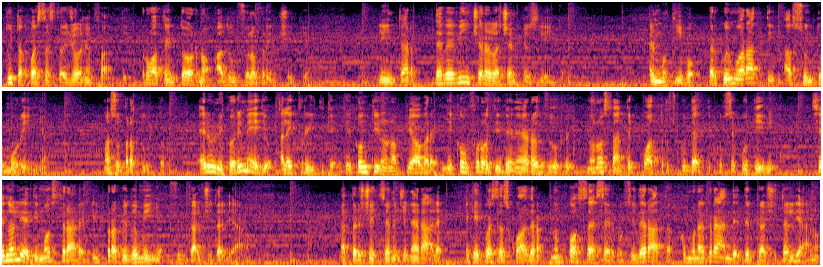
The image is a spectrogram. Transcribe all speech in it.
Tutta questa stagione, infatti, ruota intorno ad un solo principio. L'Inter deve vincere la Champions League. È il motivo per cui Moratti ha assunto Mourinho, ma soprattutto è l'unico rimedio alle critiche che continuano a piovere nei confronti dei nerazzurri nonostante quattro scudetti consecutivi siano lì a dimostrare il proprio dominio sul calcio italiano. La percezione generale è che questa squadra non possa essere considerata come una grande del calcio italiano,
